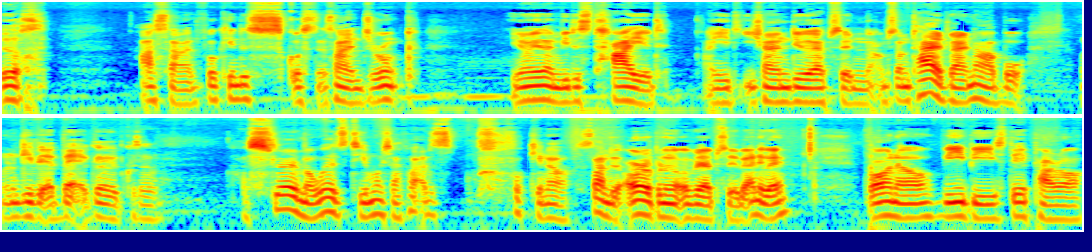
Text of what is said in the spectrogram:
ugh, I sound fucking disgusting. I sound drunk. You know what I mean? You're just tired and you, you're trying to do an episode. And I'm, I'm tired right now, but I'm going to give it a better go because I, I was slurring my words too much. I thought I just, fucking hell, sounded horrible in the other episode. But anyway, Varno, VB, Stay Para.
